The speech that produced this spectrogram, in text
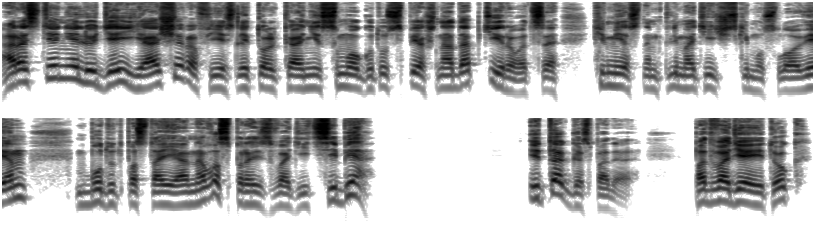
а растения людей-ящеров, если только они смогут успешно адаптироваться к местным климатическим условиям, будут постоянно воспроизводить себя. Итак, господа, подводя итог,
